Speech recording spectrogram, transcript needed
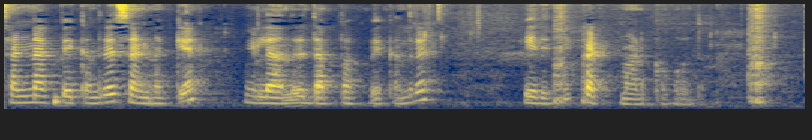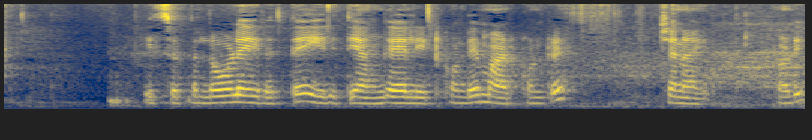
ಸಣ್ಣಕ್ಕೆ ಬೇಕಂದರೆ ಸಣ್ಣಕ್ಕೆ, ಇಲ್ಲಾಂದರೆ ದಪ್ಪಕ್ಕೆ ಬೇಕಂದರೆ ಈ ರೀತಿ ಕಟ್ ಮಾಡ್ಕೋಬೋದು. ಇದು ಸ್ವಲ್ಪ ಲೋಳೆ ಇರುತ್ತೆ, ಈ ರೀತಿ ಅಂಗೈಯಲ್ಲಿ ಇಟ್ಕೊಂಡೇ ಮಾಡಿಕೊಂಡ್ರೆ ಚೆನ್ನಾಗಿರುತ್ತೆ. ನೋಡಿ.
